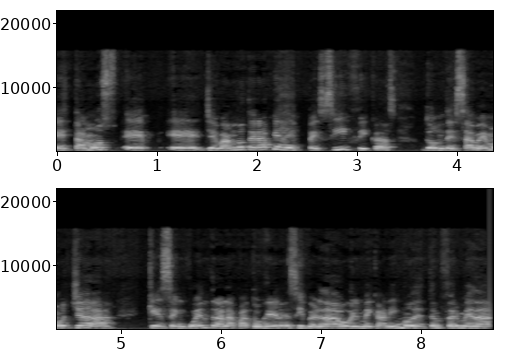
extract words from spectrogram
estamos eh, llevando terapias específicas donde sabemos ya que se encuentra la patogénesis, ¿verdad? O el mecanismo de esta enfermedad,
